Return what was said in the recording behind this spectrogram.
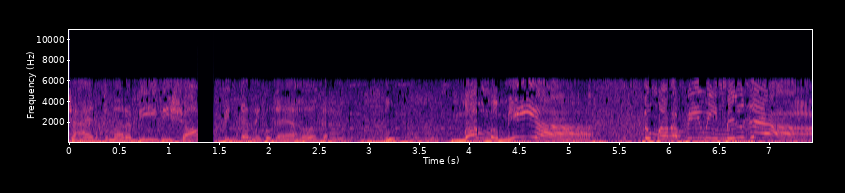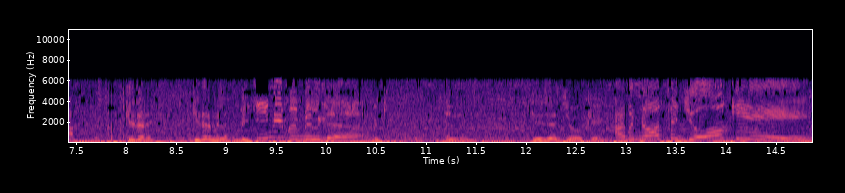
शायद तुम्हारा बीवी शॉपिंग करने को गया होगा। मम्मा मिया तुम्हारा बीवी मिल गया! किधर किधर मिला? बिकिनी में मिल गया। You just joking. I'm not joking.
